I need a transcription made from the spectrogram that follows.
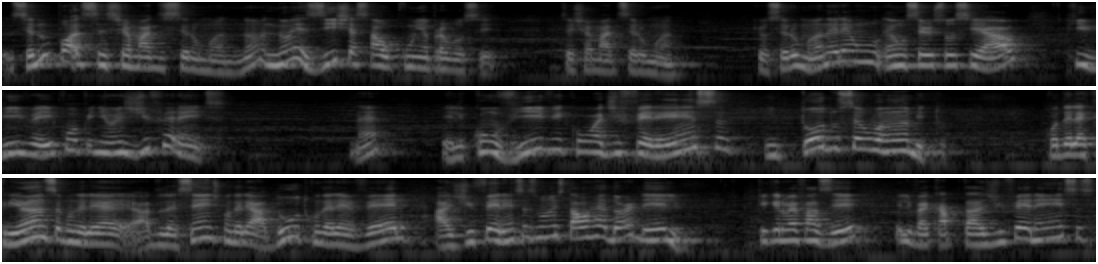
você não pode ser chamado de ser humano. Não, não existe essa alcunha para você ser chamado de ser humano. Porque o ser humano ele é, um, é um ser social que vive aí com opiniões diferentes, né? Ele convive com a diferença em todo o seu âmbito. Quando ele é criança, quando ele é adolescente, quando ele é adulto, quando ele é velho, as diferenças vão estar ao redor dele. O que, que ele vai fazer? Ele vai captar as diferenças.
